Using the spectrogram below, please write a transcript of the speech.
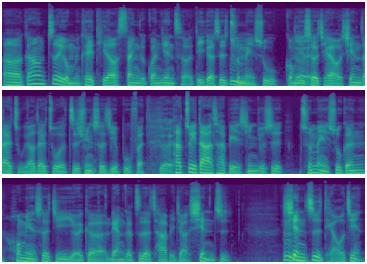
呃，刚刚这里我们可以提到三个关键词，第一个是纯美术、工业设计，还有现在主要在做的资讯设计的部分。对，它最大的差别性就是纯美术跟后面设计有一个两个字的差别，叫限制、限制条件。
